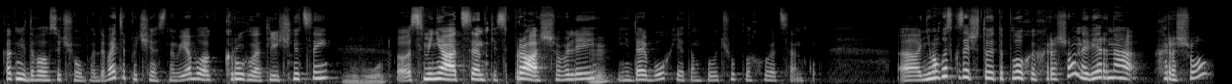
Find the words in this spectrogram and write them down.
Как мне давалась учеба? Давайте по-честному. Я была круглой отличницей. Вот. Э, С меня оценки спрашивали. Мгм. И не дай бог, я там получу плохую оценку. Э, Не могу сказать, что это плохо и хорошо. Наверное, хорошо.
